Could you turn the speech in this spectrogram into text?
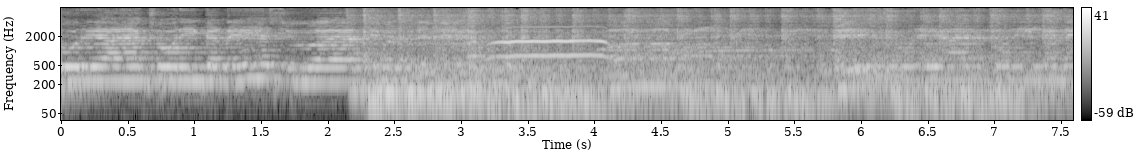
एक चोर आया चोरी करने यशु आया जीवन देने। चोरी आया चोरी करने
